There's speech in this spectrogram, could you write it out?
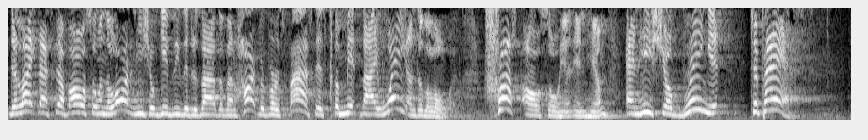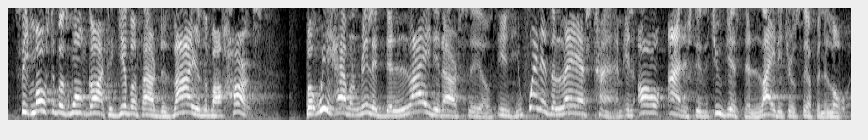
Delight thyself also in the Lord and he shall give thee the desires of thine heart. But verse 5 says, Commit thy way unto the Lord. Trust also in, in him and he shall bring it to pass. See, most of us want God to give us our desires of our hearts but we haven't really delighted ourselves in Him. When is the last time, in all honesty, that you've just delighted yourself in the Lord?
